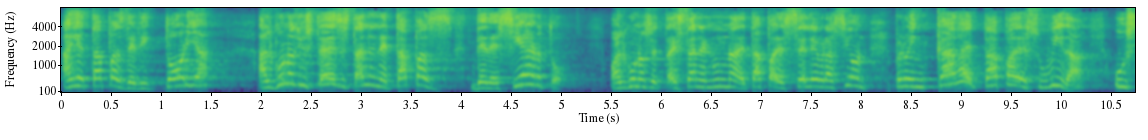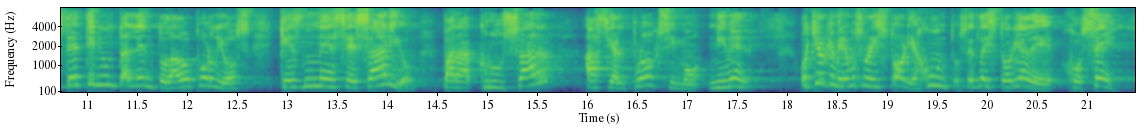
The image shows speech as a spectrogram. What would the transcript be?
hay etapas de victoria. Algunos de ustedes están en etapas de desierto, algunos están en una etapa de celebración, pero en cada etapa de su vida usted tiene un talento dado por Dios que es necesario para cruzar hacia el próximo nivel. Hoy quiero que miremos una historia juntos. Es la historia de José.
